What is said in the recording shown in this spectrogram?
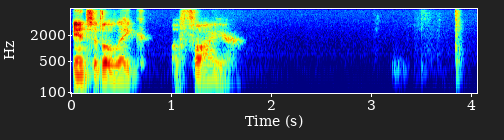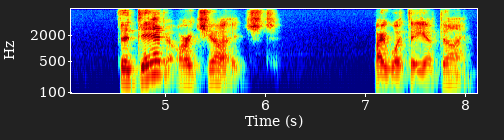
into the lake of fire. The dead are judged by what they have done.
